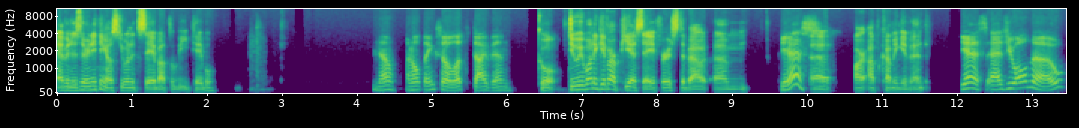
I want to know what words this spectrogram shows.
Evan, is there anything else you wanted to say about the league table? No, I don't think so. Let's dive in. Cool. Do we want to give our PSA first about um yes uh, our upcoming event? Yes, as you all know,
